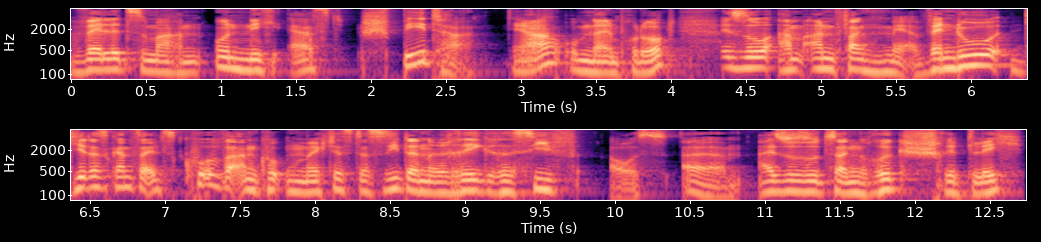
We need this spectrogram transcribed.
Welle zu machen und nicht erst später. Ja, um dein Produkt. So am Anfang mehr. Wenn du dir das Ganze als Kurve angucken möchtest, das sieht dann regressiv aus. Ähm, also sozusagen rückschrittlich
